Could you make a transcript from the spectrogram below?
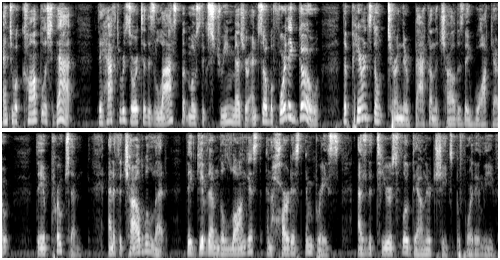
and to accomplish that, they have to resort to this last but most extreme measure. And so before they go, the parents don't turn their back on the child as they walk out, they approach them. And if the child will let, they give them the longest and hardest embrace as the tears flow down their cheeks before they leave.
